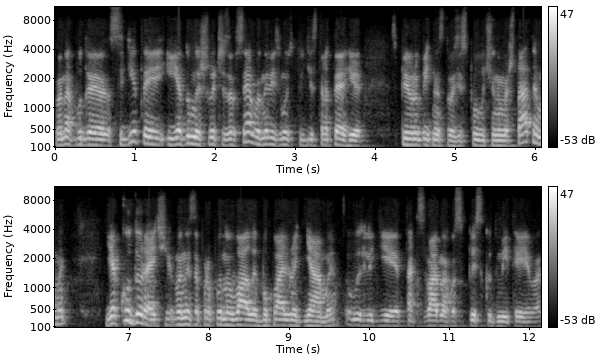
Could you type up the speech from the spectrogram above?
вона буде сидіти, і я думаю, швидше за все вони візьмуть тоді стратегію співробітництва зі Сполученими Штатами, яку, до речі, вони запропонували буквально днями у вигляді так званого списку Дмитрієва.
